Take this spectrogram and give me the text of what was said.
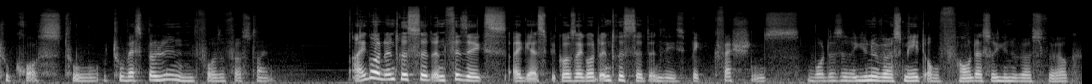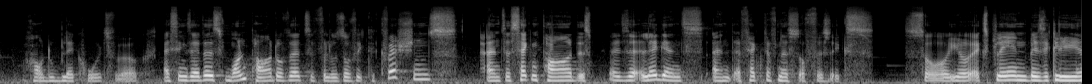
to cross to, to West Berlin for the first time. I got interested in physics, I guess, because I got interested in these big questions. What is the universe made of? How does the universe work? How do black holes work? I think that is one part of that, the philosophical questions. And the second part is the elegance and effectiveness of physics. So you explain basically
